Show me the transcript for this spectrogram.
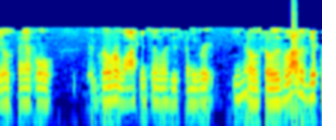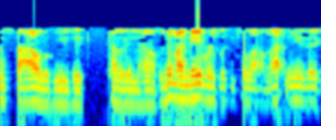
Joe Sample, Grover Washington was his favorite. You know, so there's a lot of different styles of music kind of in the house. And then my neighbors listened to a lot of Latin music,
